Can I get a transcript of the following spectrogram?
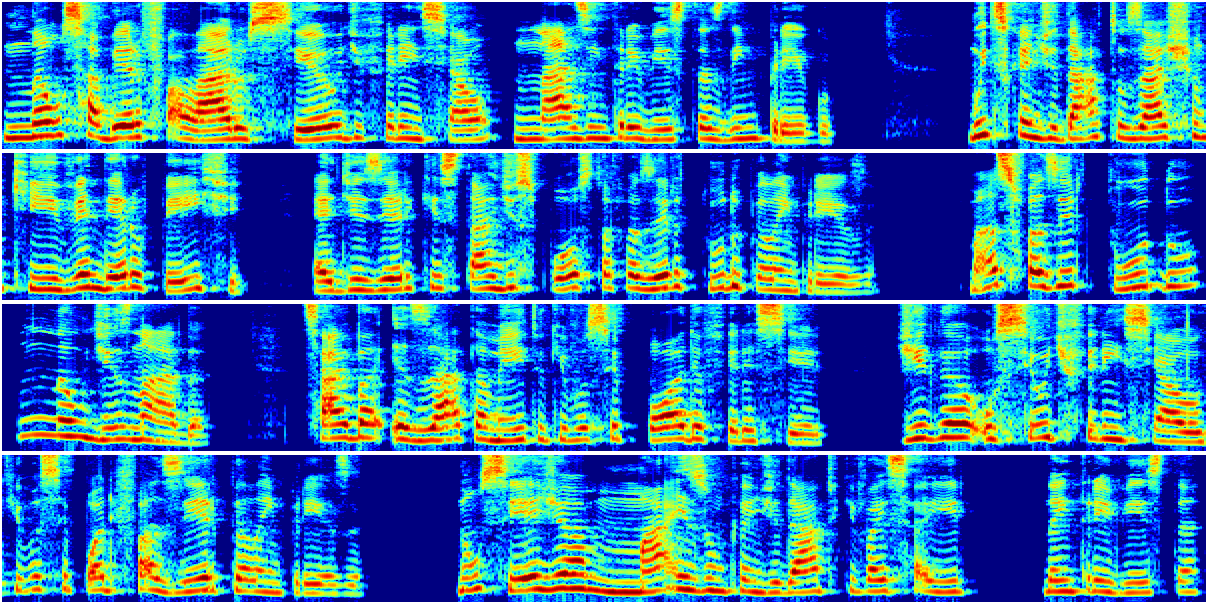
Não saber falar o seu diferencial nas entrevistas de emprego. Muitos candidatos acham que vender o peixe é dizer que está disposto a fazer tudo pela empresa. Mas fazer tudo não diz nada. Saiba exatamente o que você pode oferecer. Diga o seu diferencial, o que você pode fazer pela empresa. Não seja mais um candidato que vai sair da entrevista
